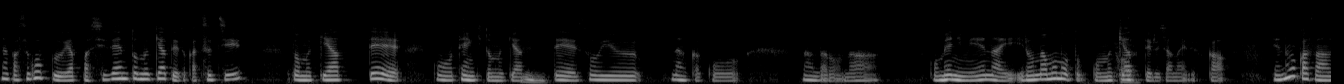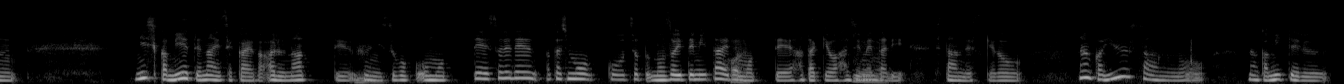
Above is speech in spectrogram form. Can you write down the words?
なんかすごくやっぱ自然と向き合ってるとか土と向き合ってこう天気と向き合って、そういうなんかこうなんだろうなこう目に見えないいろんなものとこう向き合ってるじゃないですか。で農家さんにしか見えてない世界があるなっていうふうにすごく思って、それで私もこうちょっと覗いてみたいと思って畑を始めたりしたんですけど、なんかゆうさんのなんか見てる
